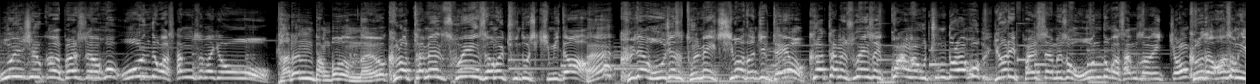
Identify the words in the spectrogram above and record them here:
온실가가 발생하고 온도가 상승하죠. 다른 방법은 없나요? 그렇다면 소행성을 충돌시킵니다. 에? 그냥 우주에서 돌멩이 집어 던지면 돼요. 그렇다면 소행성이 꽝 하고 충돌하고 열이 발생하면서 온도가 상승하겠죠. 그러다 화성이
